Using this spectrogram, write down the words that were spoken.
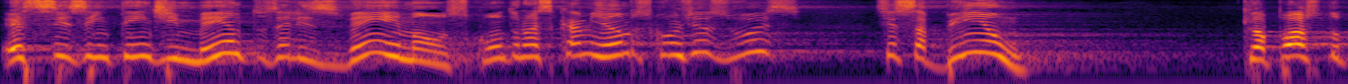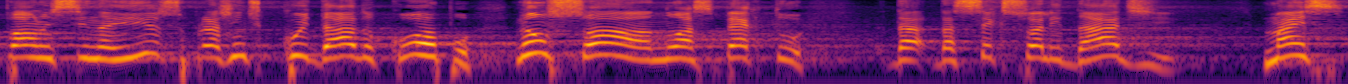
Esses entendimentos, eles vêm, irmãos, quando nós caminhamos com Jesus. Vocês sabiam que o apóstolo Paulo ensina isso para a gente cuidar do corpo, não só no aspecto da, da sexualidade, mas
